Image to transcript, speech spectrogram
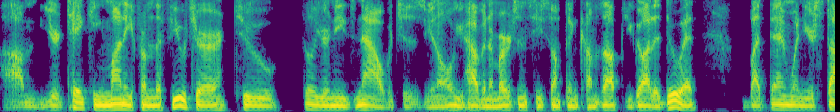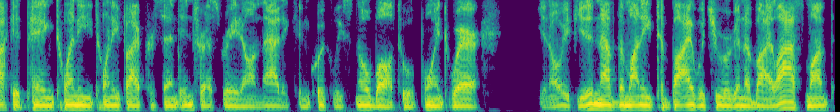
um, you're taking money from the future to fill your needs now, which is, you know, you have an emergency, something comes up, you got to do it. But then when you're stuck at paying 20, 25% interest rate on that, it can quickly snowball to a point where, you know, if you didn't have the money to buy what you were going to buy last month,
